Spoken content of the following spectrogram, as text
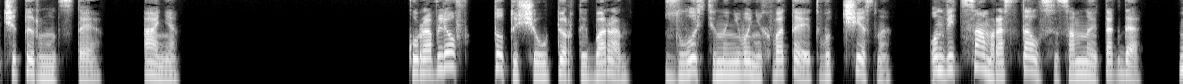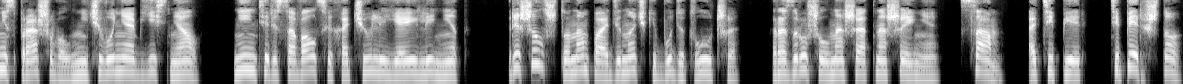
14. Аня. Куравлев — тот еще упертый баран. Злости на него не хватает, вот честно. Он ведь сам расстался со мной тогда. Не спрашивал, ничего не объяснял, не интересовался, хочу ли я или нет. Решил, что нам поодиночке будет лучше. Разрушил наши отношения. Сам. А теперь? Теперь что?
